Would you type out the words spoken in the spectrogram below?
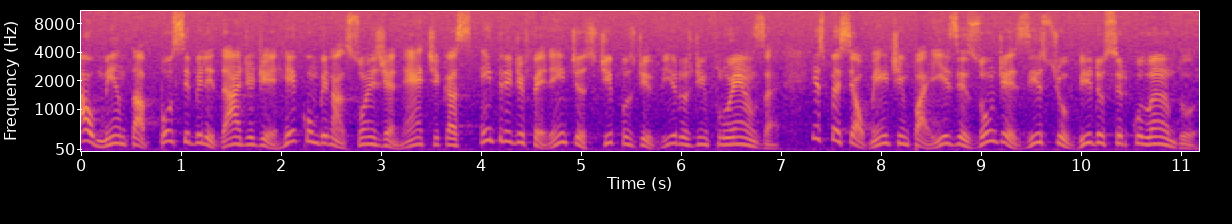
aumenta a possibilidade de recombinações genéticas entre diferentes tipos de vírus de influenza, especialmente em países onde existe o vírus circulando.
